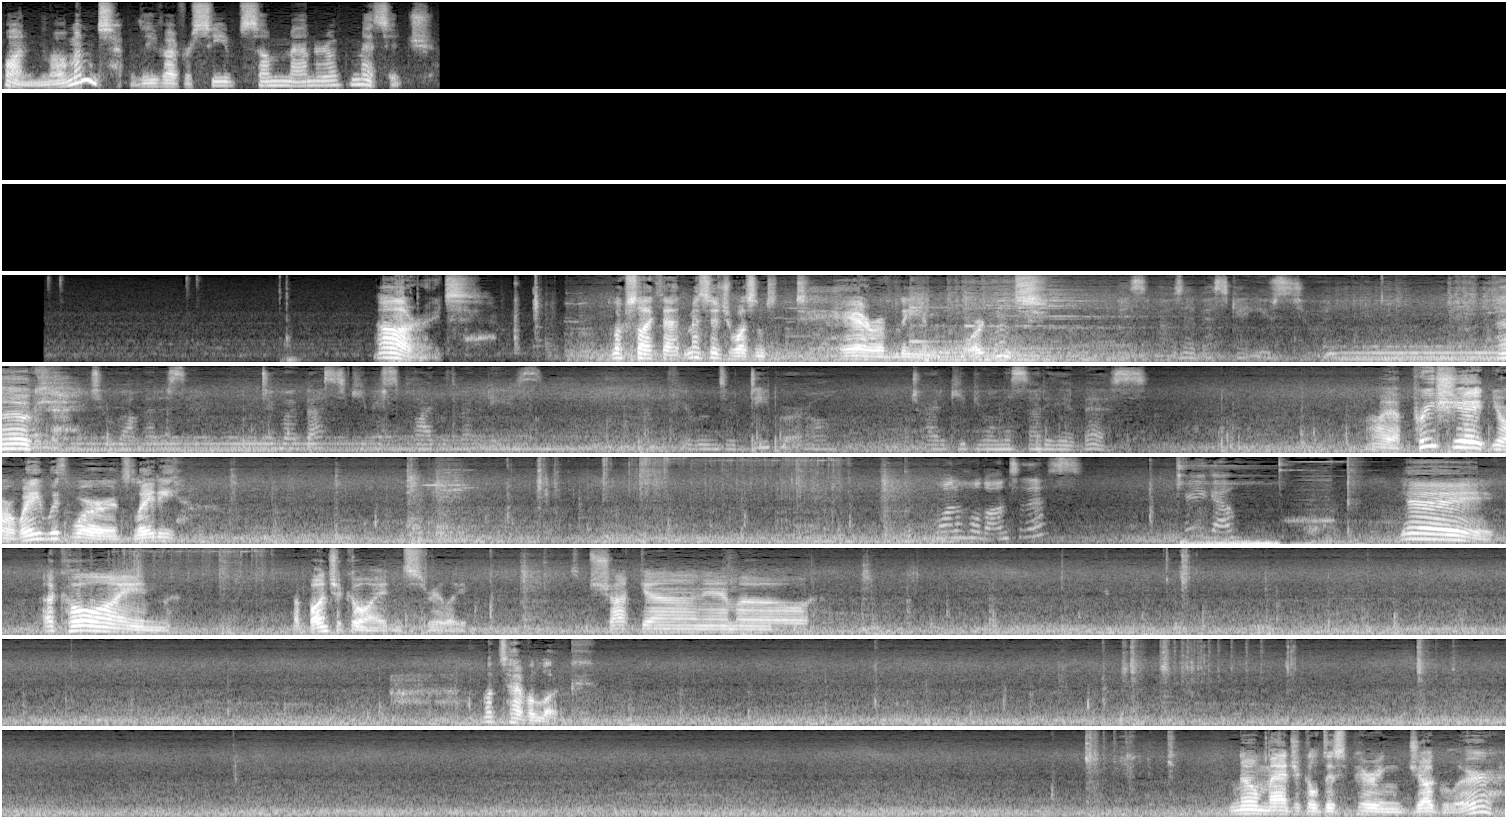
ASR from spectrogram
One moment. I believe I've received some manner of message. Alright. Looks like that message wasn't terribly important. I suppose I best get used to it. Okay. I too about medicine. I'll do my best to keep you supplied with remedies. If your wounds are deeper, I'll try to keep you on this side of the abyss. I appreciate your way with words, lady. Want to hold on to this? Here you go. Yay! A coin! A bunch of coins, really. Some shotgun ammo. Let's have a look. No magical disappearing juggler.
